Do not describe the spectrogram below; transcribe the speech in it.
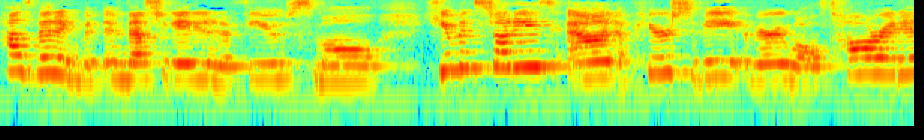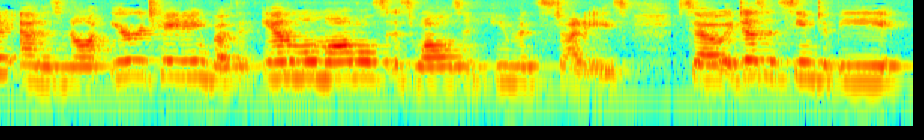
has been investigated in a few small human studies and appears to be very well tolerated and is not irritating both in animal models as well as in human studies. So it doesn't seem to be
